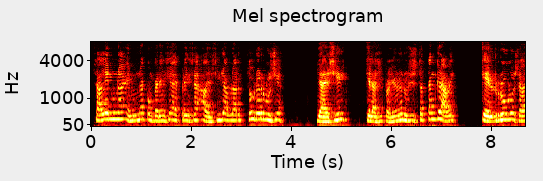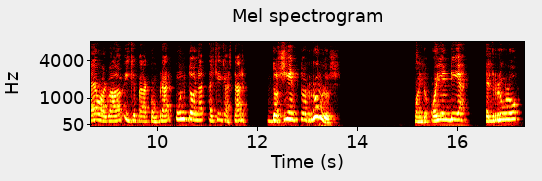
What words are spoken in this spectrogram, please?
Sale en una, en una conferencia de prensa a decir, a hablar sobre Rusia y a decir que la situación en Rusia está tan grave que el rublo se ha devaluado y que para comprar un dólar hay que gastar 200 rublos. Cuando Sí. hoy en día el rublo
